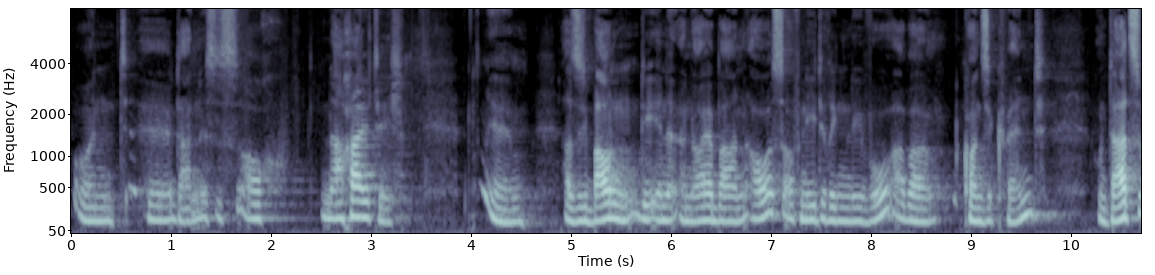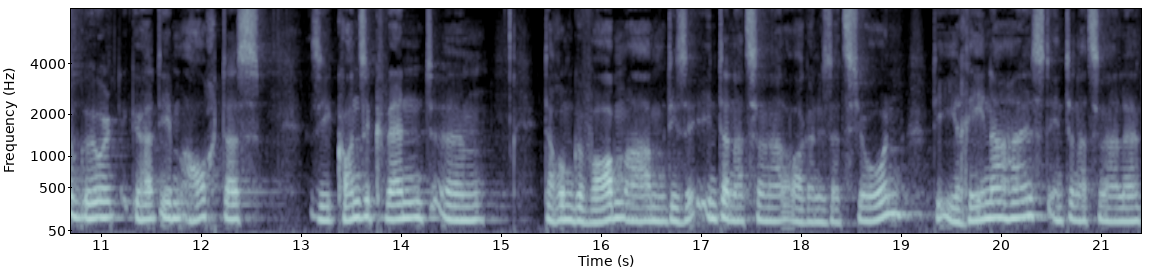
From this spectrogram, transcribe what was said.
und äh, dann ist es auch nachhaltig. Ähm, also sie bauen die Erneuerbaren aus auf niedrigem Niveau, aber konsequent. Und dazu gehört eben auch, dass sie konsequent ähm, darum geworben haben, diese internationale Organisation, die IRENA heißt, Internationale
